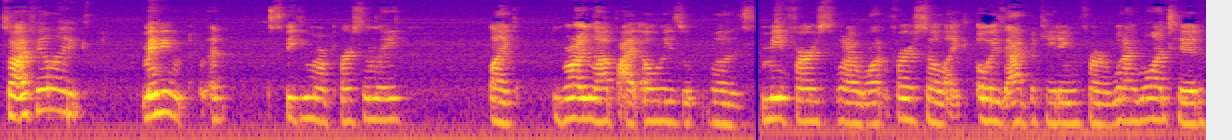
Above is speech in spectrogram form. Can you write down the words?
So I feel like maybe uh, speaking more personally, like growing up, I always was me first, what I want first. So like always advocating for what I wanted,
